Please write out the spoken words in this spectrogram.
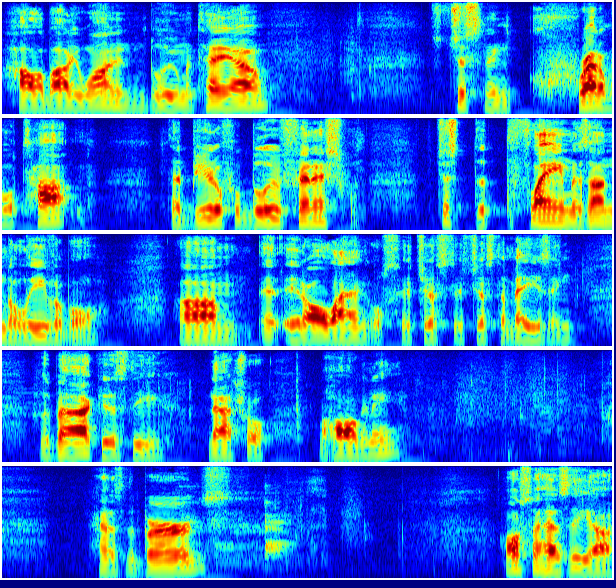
hollow body one in blue Matteo. It's just an incredible top. That beautiful blue finish. Just the, the flame is unbelievable. Um, at, at all angles. It just it's just amazing. The back is the natural mahogany. Has the birds. Also has the uh,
